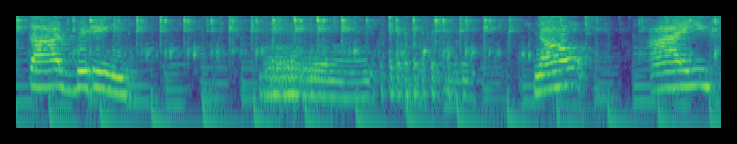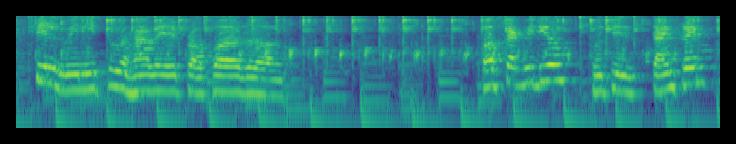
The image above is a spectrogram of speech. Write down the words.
start beating. Now, I feel we need to have a proper uh, first track video, which is time frame.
